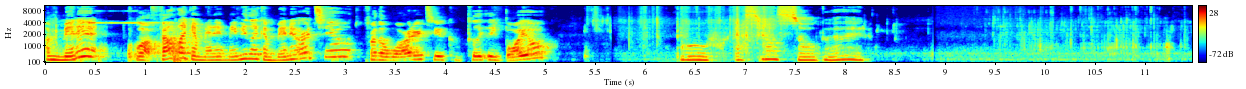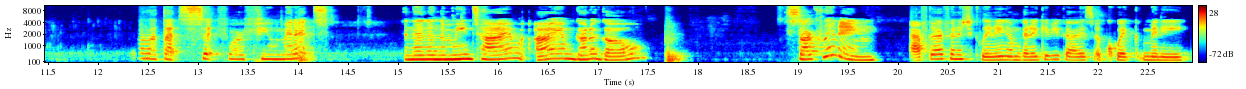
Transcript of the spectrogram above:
a minute. Well, it felt like a minute, maybe like a minute or two for the water to completely boil. Ooh, that smells so good. I'll let that sit for a few minutes. And then in the meantime, I am gonna go start cleaning. After I finish cleaning, I'm gonna give you guys a quick mini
